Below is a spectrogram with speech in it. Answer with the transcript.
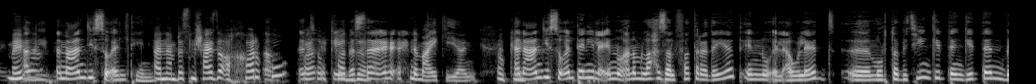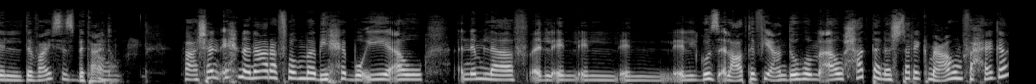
حبيبي. أنا عندي سؤال تاني. أنا بس مش عايزة اخركم it's okay بس إحنا معاكي يعني. okay. أنا عندي سؤال تاني لأنه أنا ملاحظة الفترة ديت إنه الأولاد آه، مرتبطين جدا جدا بال devices بتاعتهم. فعشان إحنا نعرف هم بيحبوا إيه أو نملى ف- ال- ال- ال- ال- الجزء العاطفي عندهم أو حتى نشترك معاهم في حاجة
